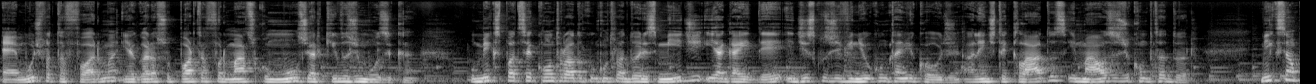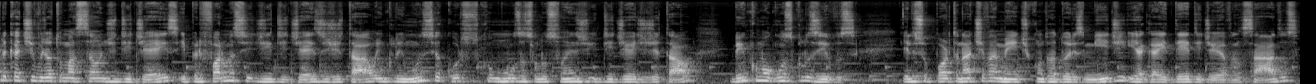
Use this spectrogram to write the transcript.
É multiplataforma e agora suporta formatos comuns de arquivos de música. O mix pode ser controlado com controladores MIDI e HID e discos de vinil com timecode, além de teclados e mouses de computador. Mix é um aplicativo de automação de DJs e performance de DJs digital inclui muitos recursos comuns às soluções de DJ digital, bem como alguns exclusivos. Ele suporta nativamente controladores MIDI e HID DJ avançados,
